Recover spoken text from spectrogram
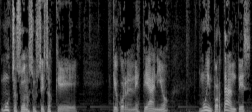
Muchos son los sucesos que, que ocurren en este año, muy importantes.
